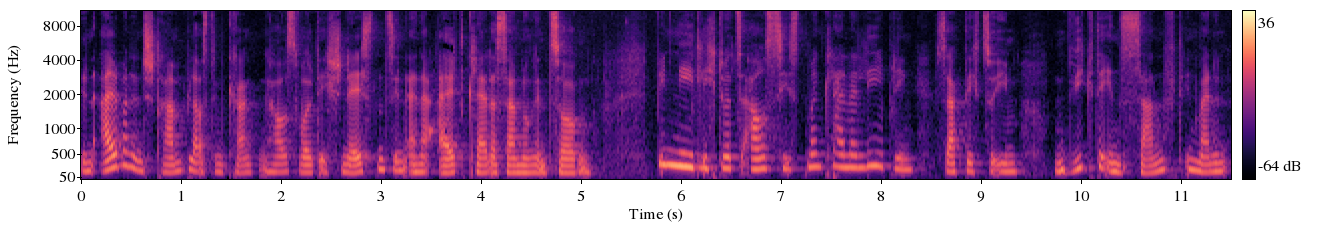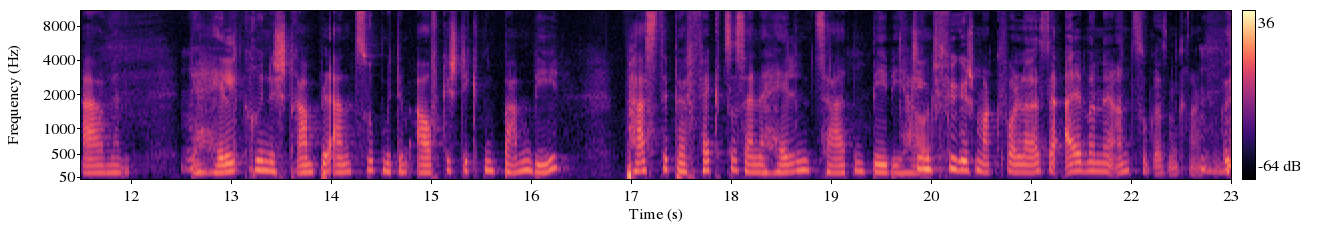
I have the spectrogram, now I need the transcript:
Den albernen Strampler aus dem Krankenhaus wollte ich schnellstens in einer Altkleidersammlung entsorgen. Wie niedlich du jetzt aussiehst, mein kleiner Liebling, sagte ich zu ihm und wiegte ihn sanft in meinen Armen. Der hellgrüne Strampelanzug mit dem aufgestickten Bambi passte perfekt zu seiner hellen, zarten Babyhaut. Klingt viel geschmackvoller als der alberne Anzug aus dem Krankenhaus.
